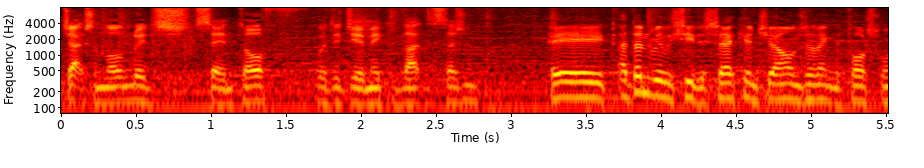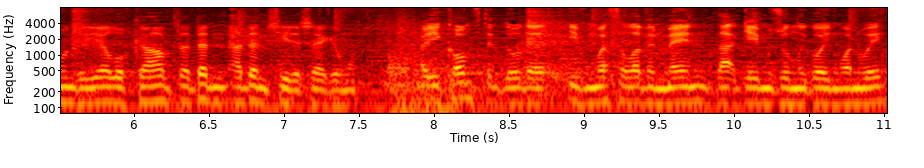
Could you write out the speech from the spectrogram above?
Jackson Longridge sent off. What did you make of that decision? Uh, I didn't really see the second challenge. I think the first one's a yellow card. I didn't. I didn't see the second one. Are you confident though that even with 11 men, that game was only going one way?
